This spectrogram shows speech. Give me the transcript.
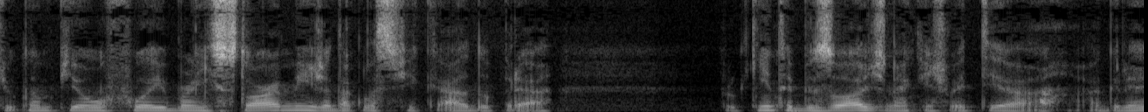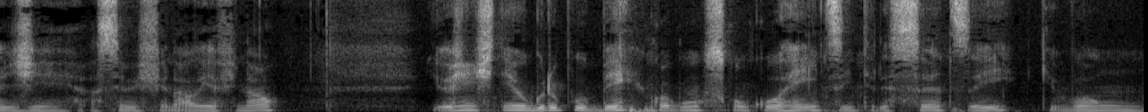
que o campeão foi Brainstorming, já está classificado para o quinto episódio, né, que a gente vai ter a, a grande, a semifinal e a final. E hoje a gente tem o grupo B, com alguns concorrentes interessantes aí, que vão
